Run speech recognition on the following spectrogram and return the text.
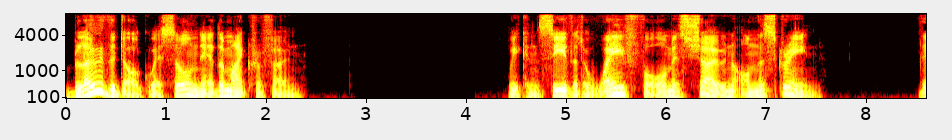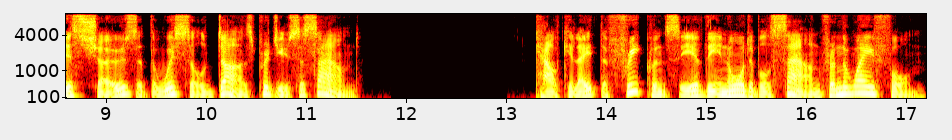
Blow the dog whistle near the microphone. We can see that a waveform is shown on the screen. This shows that the whistle does produce a sound. Calculate the frequency of the inaudible sound from the waveform.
